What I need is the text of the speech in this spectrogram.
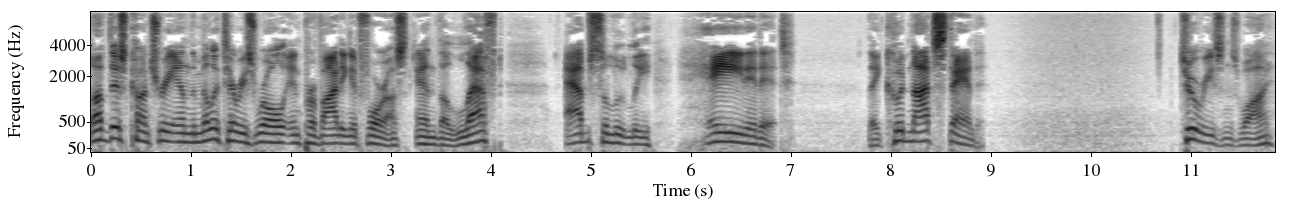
of this country and the military's role in providing it for us. And the left absolutely hated it. They could not stand it. Two reasons why.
